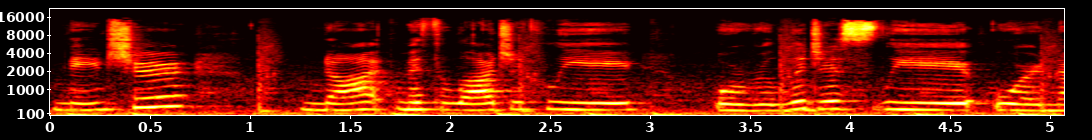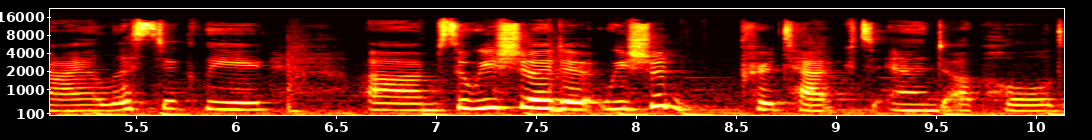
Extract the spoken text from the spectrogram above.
nature, not mythologically or religiously or nihilistically. Um, so we should we should protect and uphold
